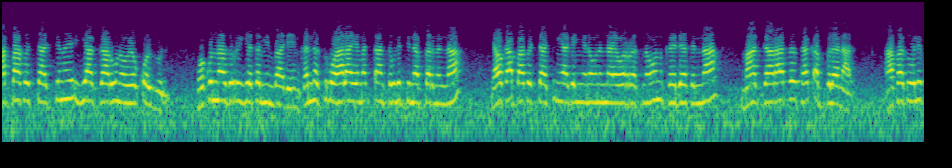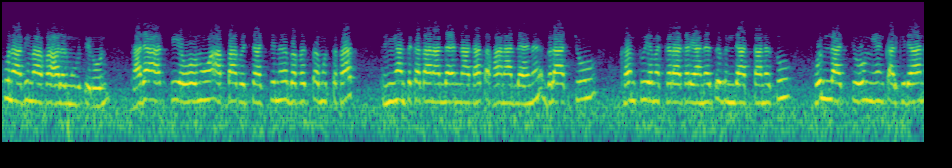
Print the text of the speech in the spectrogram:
አባቶቻችን እያጋሩ ነው የቆዩን። ወኩና ዙርየተ ሚንባዲህም ከእነሱ በኋላ የመጣን ትውልድ ነበርንና ያው ከአባቶቻችን ያገኘነውንና የወረስነውን ክህደትና ማጋራት ተቀብለናል አፈቱሊኩና ቢማ ፈአለ ልሙብጢሉን። ታዲያ አጥፊ የሆኑ አባቶቻችን በፈጸሙት ጥፋት እኛን ትቀጣናለህና ታጠፋናለህን ብላችሁ ከንቱ የመከራከሪያ ነጥብ እንዳታነሱ ሁላችሁም ይህን ቃል ኪዳን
